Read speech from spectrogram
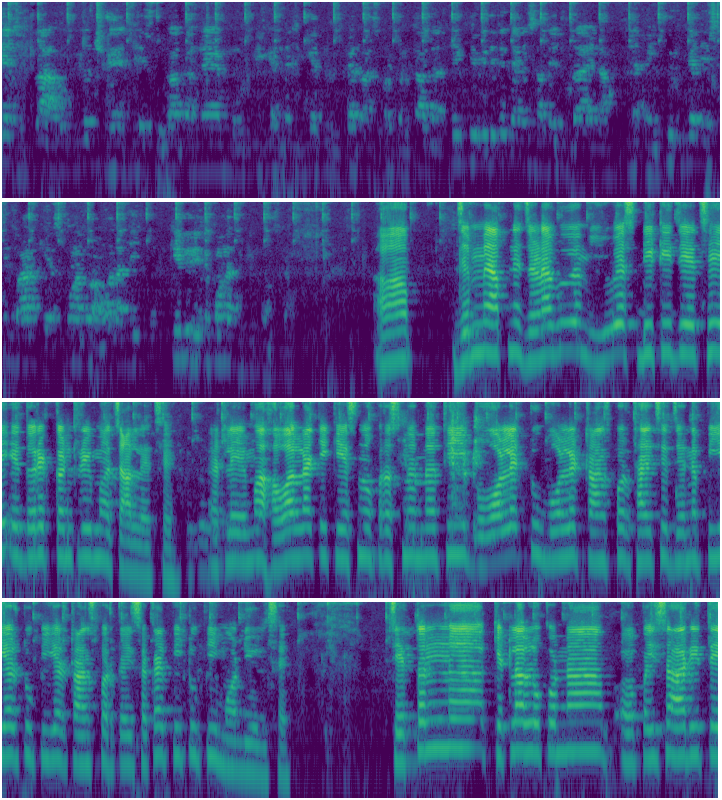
નીચે જેટલા આરોપીઓ છે જે સુરત અને મોરબી કે અન્ય જગ્યાએ રૂપિયા ટ્રાન્સફર કરતા હતા, તે કેવી રીતે તેની સાથે જોડાયેલા? અને અહીંથી રૂપિયા દેશની બહાર કેસમાં જો હવાલાથી કેવી રીતે કોના સુધી પહોંચતા? જેમ મેં આપને જણાવ્યું એમ, યુએસડીટી જે છે એ દરેક કન્ટ્રીમાં ચાલે છે. એટલે એમાં હવાલા કે કેસનો પ્રશ્ન નથી, વોલેટ ટુ વોલેટ ટ્રાન્સફર થાય છે, જેને પિયર ટુ પિયર ટ્રાન્સફર કહી શકાય, પી ટુ પી મોડ્યુલ છે. ચેતન કેટલા લોકોના પૈસા આ રીતે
